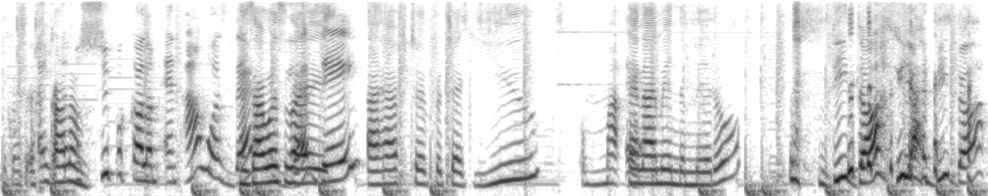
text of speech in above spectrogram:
Ik was echt I kalm. was super kalm. And I was that, I was that like- day. I have to protect you. And I'm in the middle. die dag, ja, die dag,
